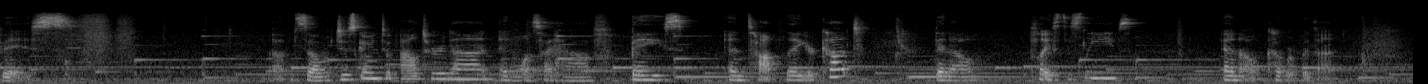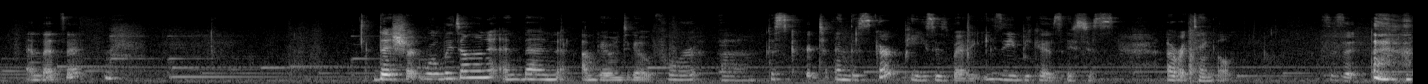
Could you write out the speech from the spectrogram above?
this. Um, so I'm just going to alter that and once I have base and top layer cut then I'll place the sleeves and I'll cover with that. And that's it the shirt will be done and then I'm going to go for uh, the skirt. And the skirt piece is very easy because it's just a rectangle. This is it.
